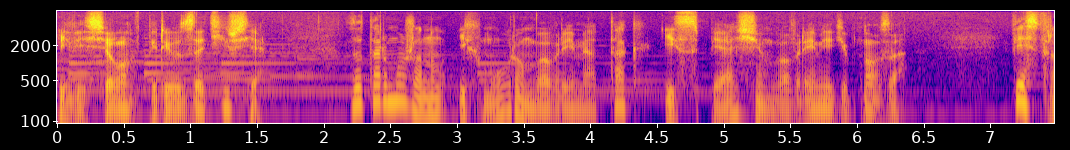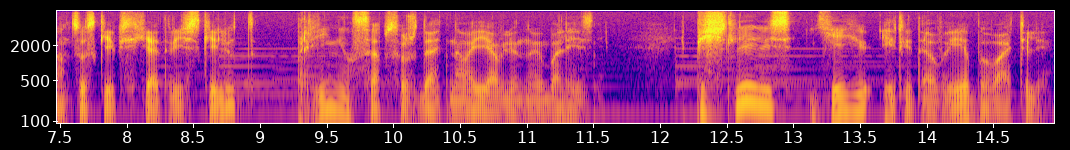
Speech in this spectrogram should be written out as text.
и веселым в период затишья, заторможенным и хмурым во время атак и спящим во время гипноза. Весь французский психиатрический люд принялся обсуждать новоявленную болезнь впечатлились ею и рядовые обыватели.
